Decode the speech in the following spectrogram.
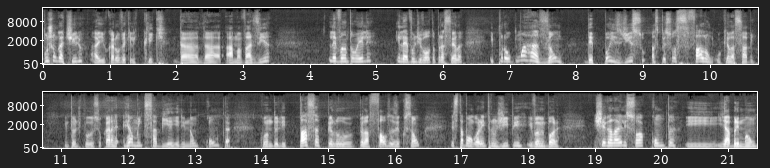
puxam o gatilho, aí o cara ouve aquele clique da, da arma vazia, levantam ele e levam de volta pra cela. E por alguma razão, depois disso, as pessoas falam o que elas sabem. Então, tipo, se o cara realmente sabia e ele não conta, quando ele passa pelo, pela falsa execução, eles, tá bom, agora entra no jeep e vamos embora. Chega lá, ele só conta e, e abre mão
